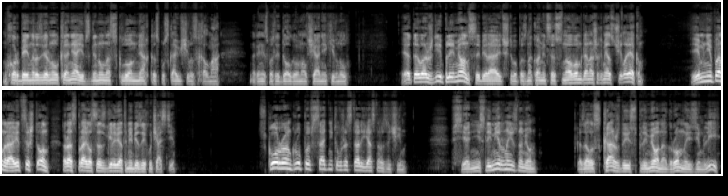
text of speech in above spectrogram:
Мхорбейн развернул коня и взглянул на склон мягко спускающегося холма. Наконец, после долгого молчания кивнул. Это вожди племен собирают, чтобы познакомиться с новым для наших мест человеком. Им не понравится, что он расправился с гельветами без их участия. Скоро группы всадников уже стали ясно различимы. Все несли мирные знамена. Казалось, каждый из племен огромной земли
